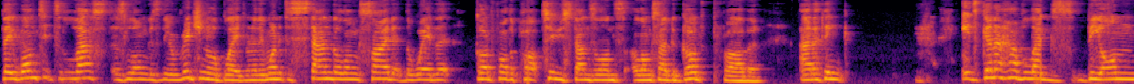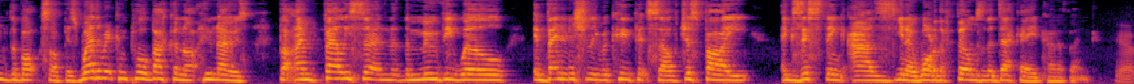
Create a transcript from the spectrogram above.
They want it to last as long as the original Blade Runner. They want it to stand alongside it the way that Godfather Part 2 stands along, alongside The Godfather. And I think it's going to have legs beyond the box office. Whether it can pull back or not, who knows? But I'm fairly certain that the movie will eventually recoup itself just by existing as, you know, one of the films of the decade kind of thing. Yeah,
